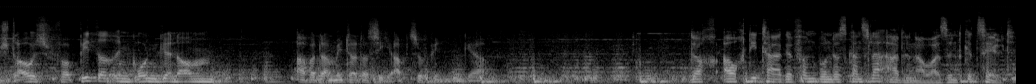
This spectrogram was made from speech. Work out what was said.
Strauß verbittert im Grunde genommen, aber damit hat er sich abzufinden gehabt. Doch auch die Tage von Bundeskanzler Adenauer sind gezählt.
